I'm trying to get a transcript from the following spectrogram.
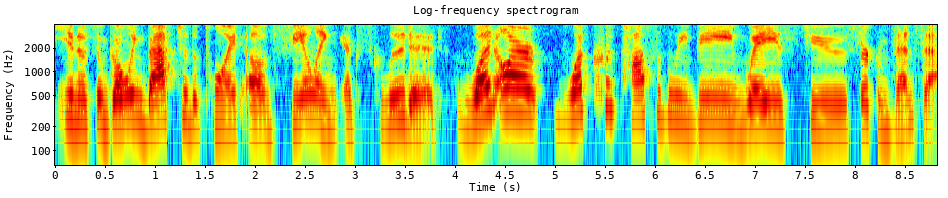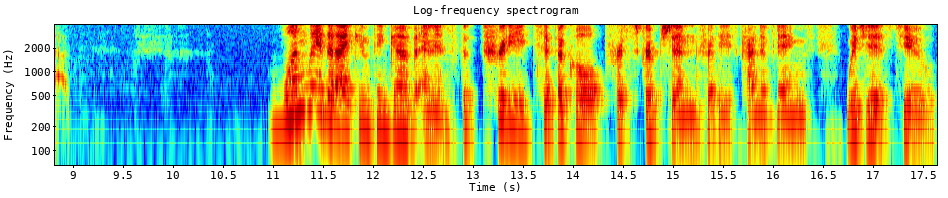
you know so going back to the point of feeling excluded what are what could possibly be ways to circumvent that one way that I can think of, and it's the pretty typical prescription for these kind of things, which is to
